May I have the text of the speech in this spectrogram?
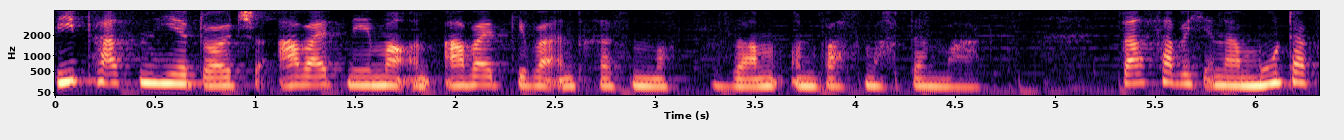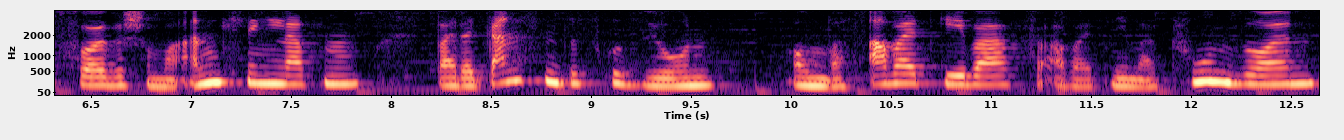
Wie passen hier deutsche Arbeitnehmer- und Arbeitgeberinteressen noch zusammen und was macht der Markt? Das habe ich in der Montagsfolge schon mal anklingen lassen. Bei der ganzen Diskussion um was Arbeitgeber für Arbeitnehmer tun sollen,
